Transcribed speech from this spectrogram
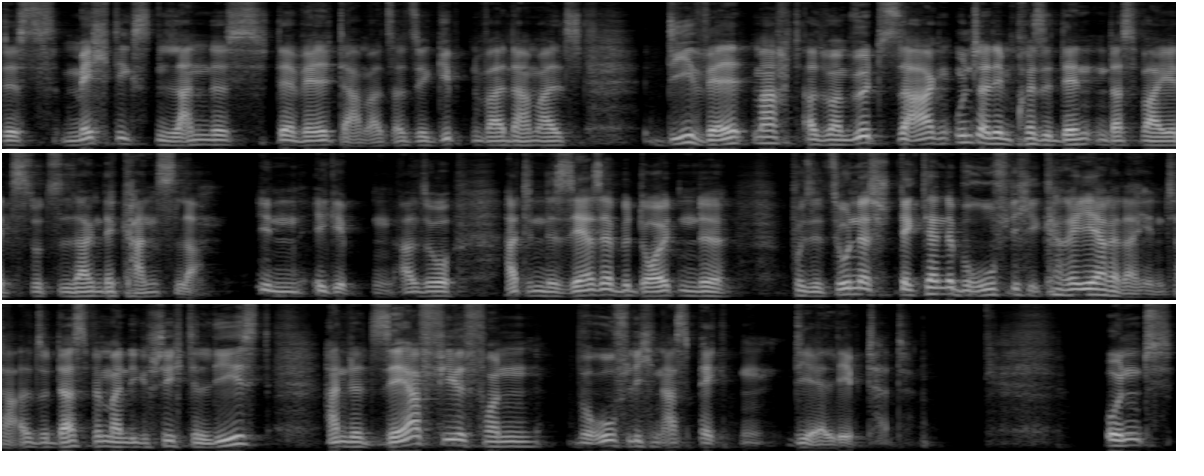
des mächtigsten Landes der Welt damals. Also Ägypten war damals die Weltmacht. Also man würde sagen, unter dem Präsidenten, das war jetzt sozusagen der Kanzler in Ägypten. Also hatte eine sehr, sehr bedeutende Position. Das steckt ja eine berufliche Karriere dahinter. Also das, wenn man die Geschichte liest, handelt sehr viel von beruflichen Aspekten, die er erlebt hat. Und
